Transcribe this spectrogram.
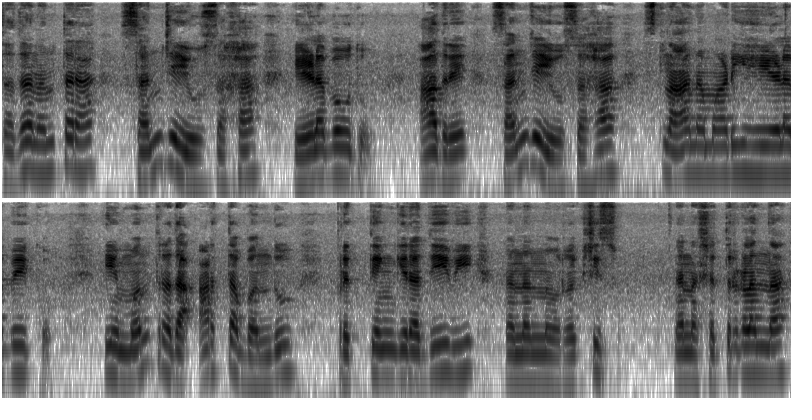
ತದನಂತರ ಸಂಜೆಯೂ ಸಹ ಹೇಳಬಹುದು. ಆದರೆ ಸಂಜೆಯೂ ಸಹ ಸ್ನಾನ ಮಾಡಿ ಹೇಳಬೇಕು. ಈ ಮಂತ್ರದ ಅರ್ಥ ಬಂದು ಪ್ರತ್ಯಂಗಿರ ದೇವಿ ನನ್ನನ್ನು ರಕ್ಷಿಸು. ನನ್ನ ಶತ್ರುಗಳನ್ನು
